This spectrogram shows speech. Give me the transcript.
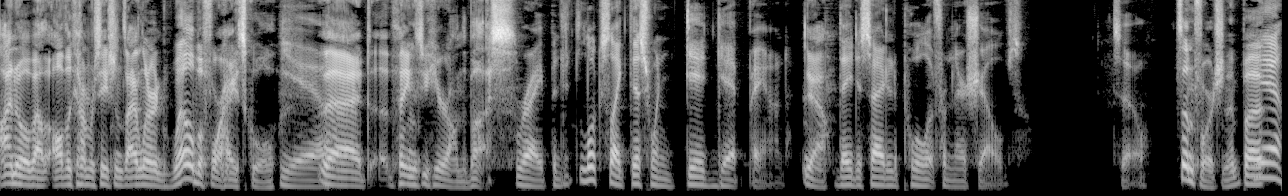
I know about all the conversations I learned well before high school Yeah. that uh, things you hear on the bus. right. But it looks like this one did get banned. Yeah. They decided to pull it from their shelves. So It's unfortunate, but yeah,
